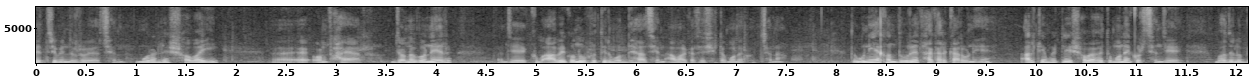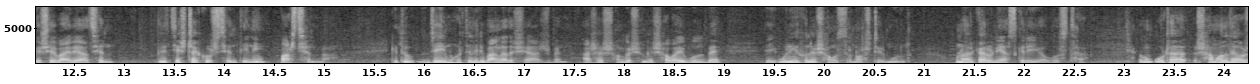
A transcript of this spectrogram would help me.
নেতৃবৃন্দ রয়েছেন মোরালে সবাই অন ফায়ার জনগণের যে খুব আবেগ অনুভূতির মধ্যে আছেন, আমার কাছে সেটা মনে হচ্ছে না। তো উনি এখন দূরে থাকার কারণে আলটিমেটলি সবাই হয়তো মনে করছেন যে ভদ্রলোক দেশের বাইরে আছেন, তিনি চেষ্টা করছেন, তিনি পারছেন না। কিন্তু যেই মুহূর্তে তিনি বাংলাদেশে আসবেন, আসার সঙ্গে সঙ্গে সবাই বলবে, এই উনি হলেন সমস্ত নষ্টের মূল। ওনার কারণে আজকের এই অবস্থা। এবং ওটা সামাল দেওয়ার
